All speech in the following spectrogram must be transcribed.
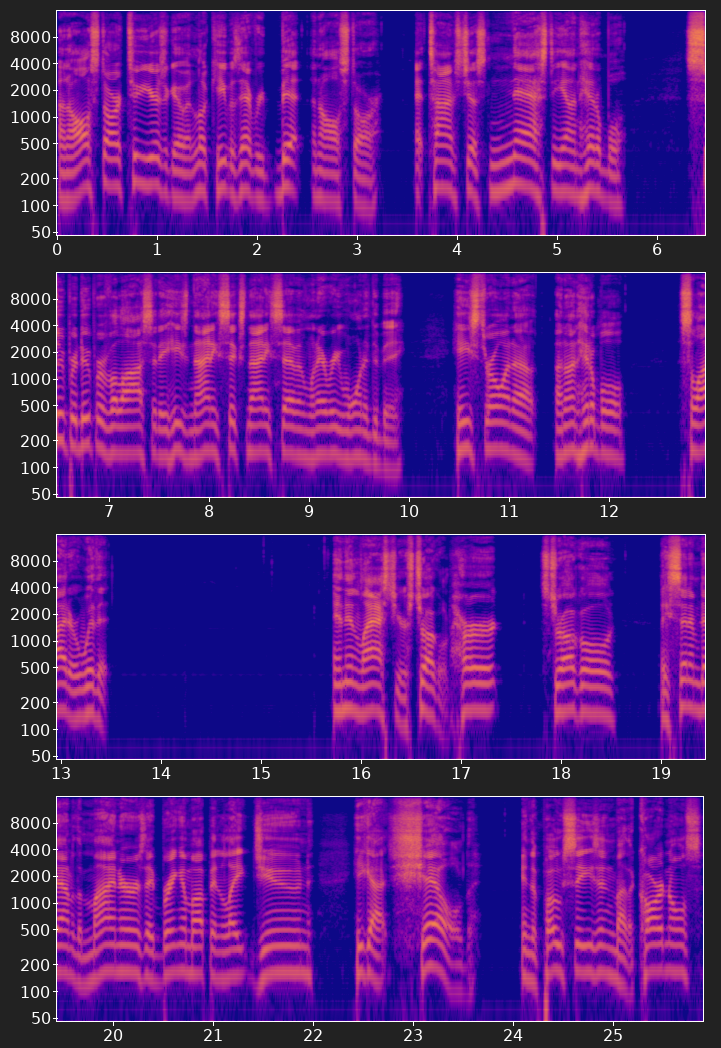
an all star two years ago. And look, he was every bit an all star. At times, just nasty, unhittable, super duper velocity. He's 96, 97 whenever he wanted to be. He's throwing a, an unhittable slider with it. And then last year, struggled, hurt, struggled. They sent him down to the minors. They bring him up in late June. He got shelled in the postseason by the Cardinals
